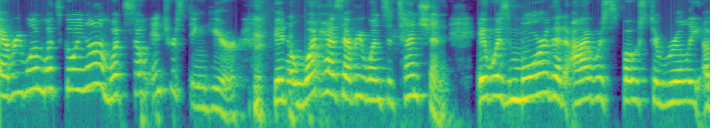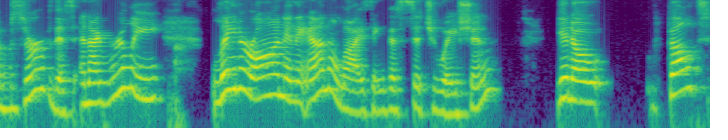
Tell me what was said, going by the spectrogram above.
everyone what's going on what's so interesting here you know what has everyone's attention it was more that i was supposed to really observe this and i really later on in analyzing this situation you know felt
